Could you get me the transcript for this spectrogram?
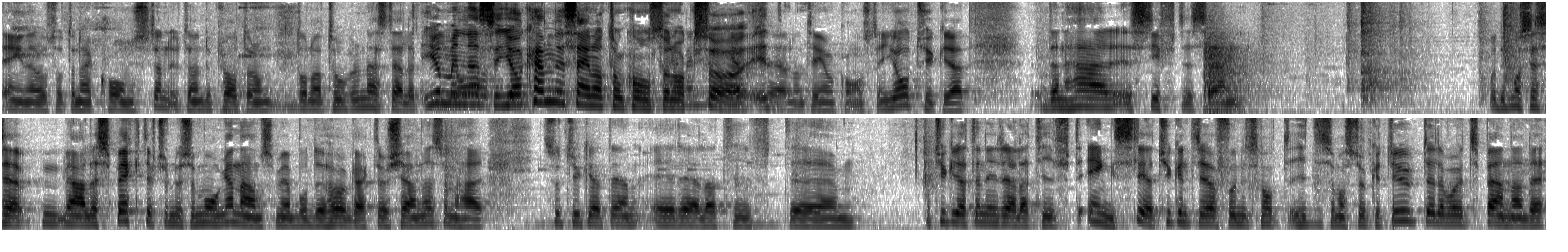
ägnar oss åt den här konsten utan du pratar om donatorerna istället. Jo, men jag, alltså, jag kan säga något om konsten också. Jag kan säga någonting om konsten. Jag tycker att den här stiftelsen och det måste jag säga med all respekt eftersom det är så många namn som jag både högaktar och känner som här. Så tycker jag att den är relativt eh, jag tycker att den är relativt ängslig. Jag tycker inte det har funnits något hittills som har stuckit ut eller varit spännande.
